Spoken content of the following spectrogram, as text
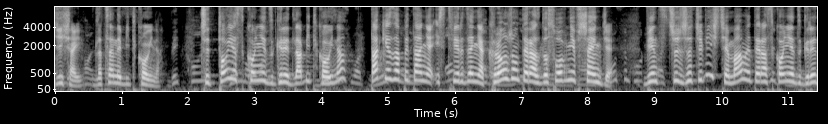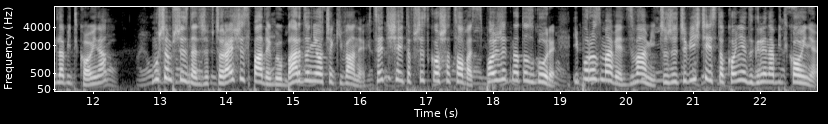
dzisiaj dla ceny bitcoina. Czy to jest koniec gry dla bitcoina? Takie zapytania i stwierdzenia krążą teraz dosłownie wszędzie. Więc czy rzeczywiście mamy teraz koniec gry dla bitcoina? Muszę przyznać, że wczorajszy spadek był bardzo nieoczekiwany. Chcę dzisiaj to wszystko oszacować, spojrzeć na to z góry i porozmawiać z wami, czy rzeczywiście jest to koniec gry na bitcoinie.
